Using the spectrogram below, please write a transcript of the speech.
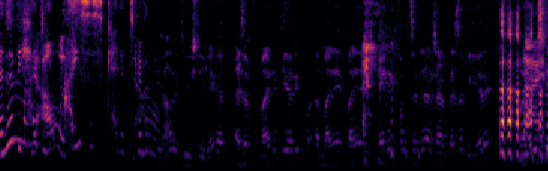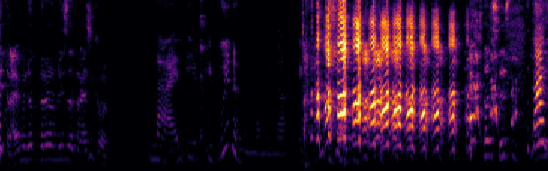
Setz Nimm dich hier die aus. Eiseskälte Genau. an. Ja, aber du, ich stehe länger. Also meine Theorie, äh, meine, meine Technik funktioniert anscheinend besser wie ihre. Weil Nein. ich stehe drei Minuten drin und Lisa drei Sekunden. Nein, ich, ich will noch nicht mal länger. Ich kann schon. Was ist denn Nein,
